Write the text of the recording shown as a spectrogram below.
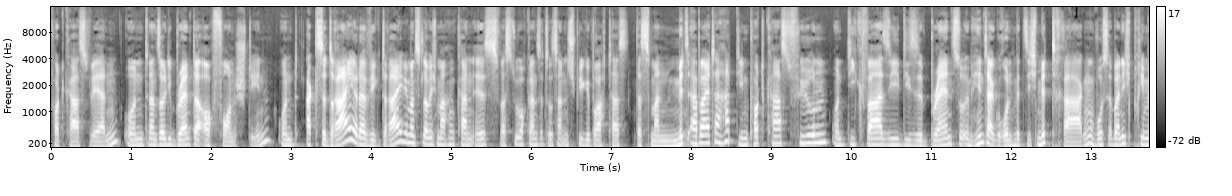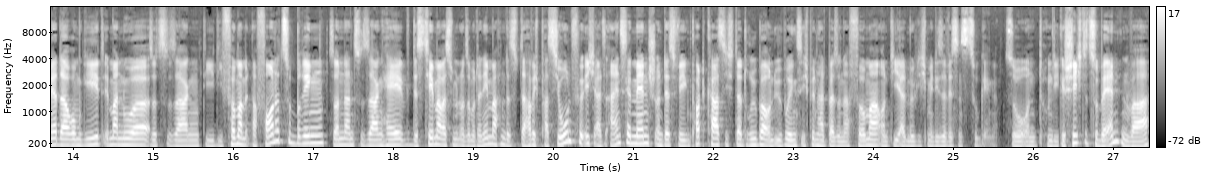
Podcast werden. Und dann soll die Brand da auch vorne stehen. Und Achse 3 oder Weg 3, wie man es, glaube ich, machen kann, ist, was du auch ganz interessant ins Spiel gebracht hast, dass man Mitarbeiter hat, die einen Podcast führen und die quasi diese Brand so im Hintergrund mit sich mittragen, wo es aber nicht primär darum geht, immer nur sozusagen die, die Firma mit nach vorne zu bringen, sondern zu sagen, hey, das Thema, was wir mit unserem Unternehmen machen, das, da habe ich Passion für ich als Einzelmensch und deswegen podcast ich darüber und übrigens, ich bin halt bei so einer Firma und die ermöglicht mir diese Wissenszugänge. So, und um die Geschichte zu beenden war,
